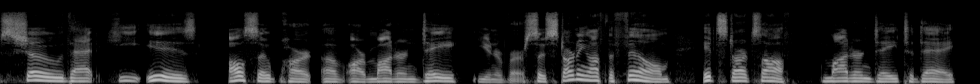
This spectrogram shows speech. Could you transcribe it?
show that he is also part of our modern day universe. So, starting off the film, it starts off modern day today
